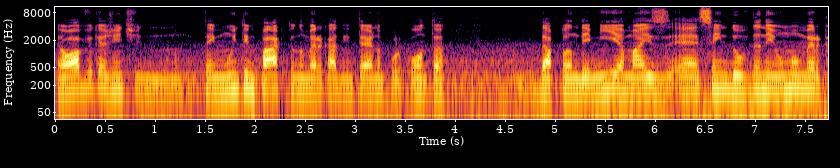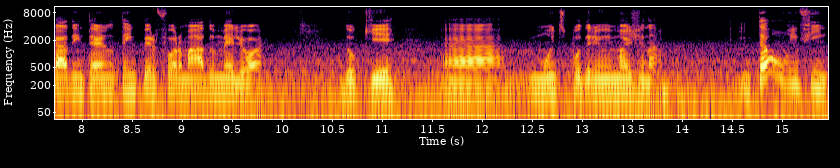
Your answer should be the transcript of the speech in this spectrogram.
É óbvio que a gente tem muito impacto no mercado interno por conta da pandemia, mas é, sem dúvida nenhuma o mercado interno tem performado melhor do que uh, muitos poderiam imaginar. Então, enfim,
